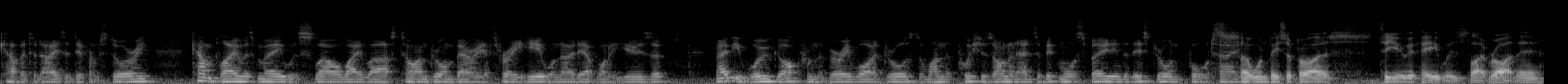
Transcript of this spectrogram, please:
cover today is a different story. Come Play With Me was slow away last time, drawn barrier three here, will no doubt want to use it. Maybe Woogok from the very wide draws, the one that pushes on and adds a bit more speed into this, drawn 14. So it wouldn't be surprised to you if he was like right there.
